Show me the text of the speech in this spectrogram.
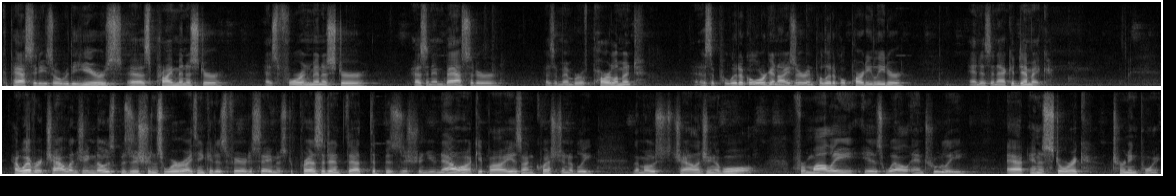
capacities over the years as prime minister, as foreign minister, as an ambassador, as a member of parliament, as a political organizer and political party leader, and as an academic. However challenging those positions were, I think it is fair to say, Mr. President, that the position you now occupy is unquestionably the most challenging of all. For Mali is well and truly at an historic turning point.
